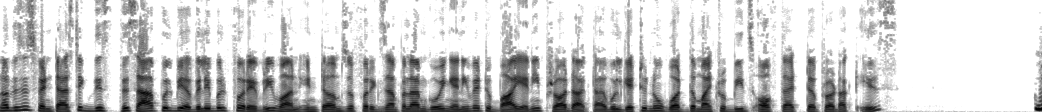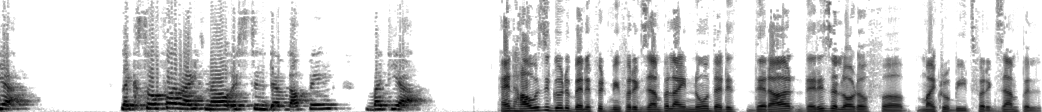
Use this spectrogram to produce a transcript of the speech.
Now this is fantastic. This this app will be available for everyone in terms of, for example, I'm going anywhere to buy any product. I will get to know what the microbeads of that uh, product is. Yeah, like so far right now it's still developing, but yeah. And how is it going to benefit me? For example, I know that it, there are there is a lot of uh, microbeads. For example,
